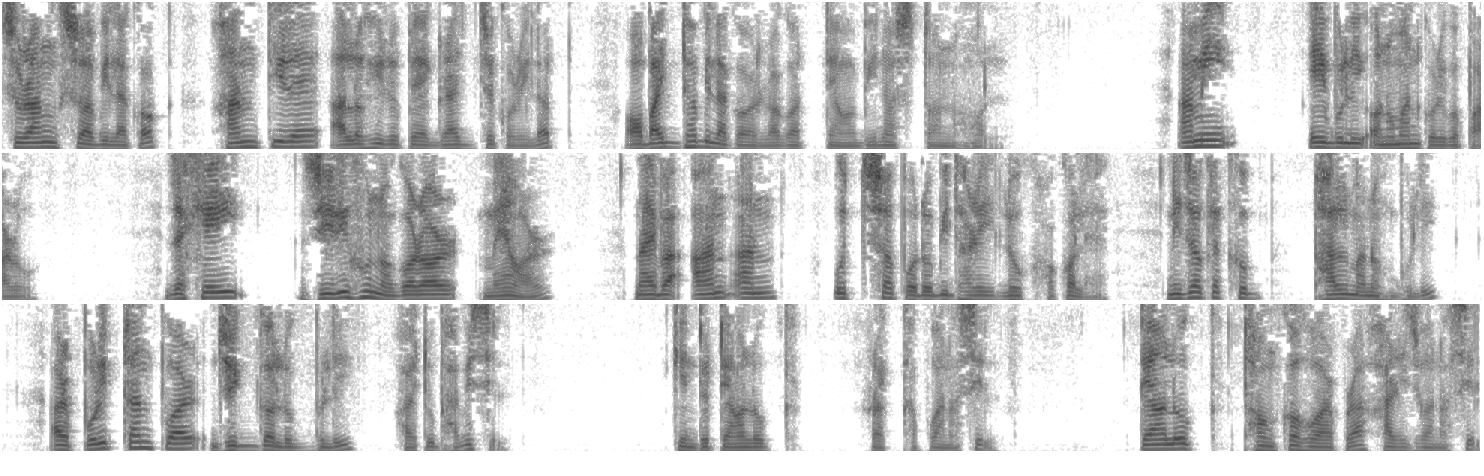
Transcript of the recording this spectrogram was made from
চোৰাংচোৱাবিলাকক শান্তিৰে আলহীৰূপে গ্ৰাহ্য কৰিলত অবাধ্যবিলাকৰ লগত তেওঁ বিনষ্ট নহল। আমি এই বুলি অনুমান কৰিব পাৰো যে সেই জিৰিহু নগৰৰ মেয়ৰ নাইবা আন আন উচ্চ পদবীধাৰী লোকসকলে নিজকে খুব ভাল মানুহ বুলি আৰু পৰিত্ৰাণ পোৱাৰ যোগ্য লোক বুলি হয়তো ভাবিছিল। কিন্তু তেওঁলোক ৰক্ষা পোৱা নাছিল। তেওঁলোক ধ্বংস হোৱাৰ পৰা সাৰি যোৱা নাছিল।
